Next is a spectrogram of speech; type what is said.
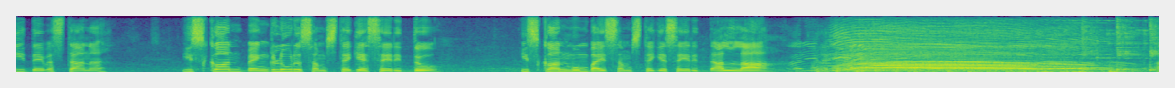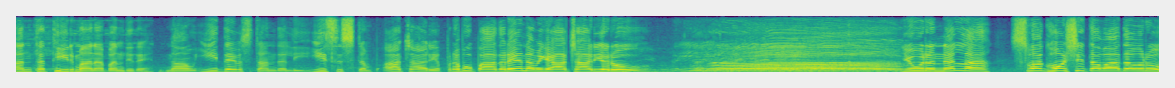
ಈ ದೇವಸ್ಥಾನ ಇಸ್ಕಾನ್ ಬೆಂಗಳೂರು ಸಂಸ್ಥೆಗೆ ಸೇರಿದ್ದು, ಇಸ್ಕಾನ್ ಮುಂಬೈ ಸಂಸ್ಥೆಗೆ ಸೇರಿದ್ದಲ್ಲ. ಅಂತ ತೀರ್ಮಾನ ಬಂದಿದೆ. ನಾವು ಈ ದೇವಸ್ಥಾನದಲ್ಲಿ ಈ ಸಿಸ್ಟಮ್, ಆಚಾರ್ಯ ಪ್ರಭುಪಾದರೇ ನಮಗೆ ಆಚಾರ್ಯರು. ಇವರನ್ನೆಲ್ಲ ಸ್ವಘೋಷಿತವಾದವರು,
